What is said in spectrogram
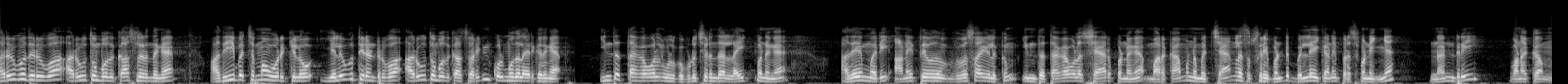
அறுபது ரூபா அறுபத்தொம்பது காசில் இருந்துங்க. அதிகபட்சமாக ஒரு கிலோ எழுபத்தி ரெண்டு ரூபா அறுபத்தொம்பது காசு வரைக்கும் கொள்முதலாக இருக்குதுங்க. இந்த தகவல் உங்களுக்கு பிடிச்சிருந்தா லைக் பண்ணுங்கள் அதே மாதிரி அனைத்து விவசாயிகளுக்கும் இந்த தகவலை ஷேர் பண்ணுங்கள் மறக்காமல் நம்ம சேனலை சப்ஸ்கிரைப் பண்ணிட்டு பெல் ஐக்கானே ப்ரெஸ் பண்ணிக்கங்க. நன்றி வணக்கம்.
